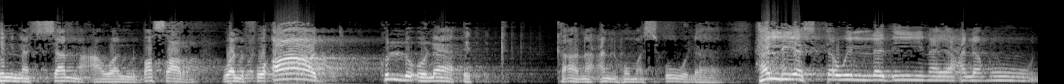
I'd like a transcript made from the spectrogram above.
إن السمع والبصر والفؤاد كل أولئك كان عنه مسؤولا. هل يستوي الذين يعلمون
